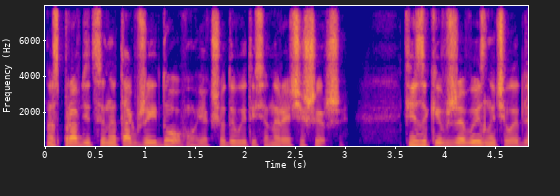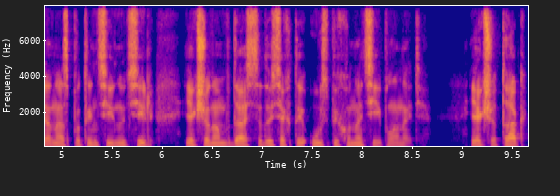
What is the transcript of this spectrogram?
Насправді це не так вже й довго, якщо дивитися на речі ширше. Фізики вже визначили для нас потенційну ціль, якщо нам вдасться досягти успіху на цій планеті. Якщо так,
